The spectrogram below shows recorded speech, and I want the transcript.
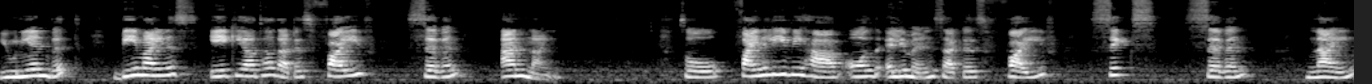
union with B minus A किया था that is five seven and nine so finally we have all the elements that is five six seven nine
